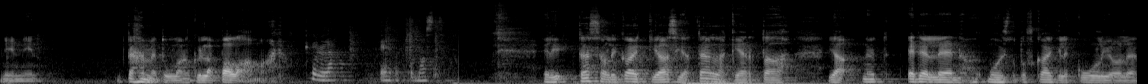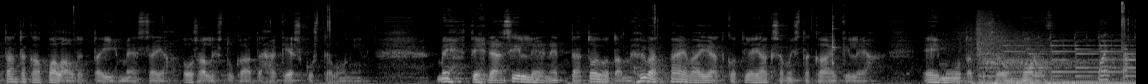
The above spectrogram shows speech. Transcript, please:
Niin, niin, tähän me tullaan kyllä palaamaan. Kyllä, ehdottomasti. Eli tässä oli kaikki asiat tällä kertaa. Ja nyt edelleen muistutus kaikille kuulijoille, että antakaa palautetta ihmeessä ja osallistukaa tähän keskusteluun. Niin me tehdään silleen, että toivotamme hyvät päivänjatkot ja jaksamista kaikille ja ei muuta kuin se on moro. Moikka!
